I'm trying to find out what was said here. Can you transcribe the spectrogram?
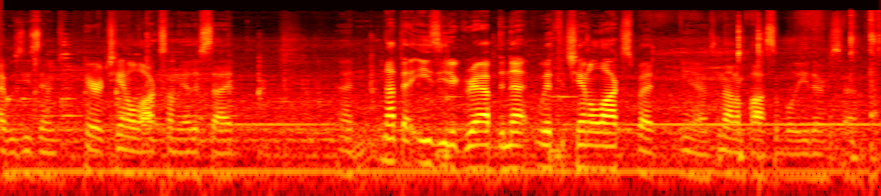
I was using a pair of channel locks on the other side. Uh, not that easy to grab the nut with the channel locks, but you know it's not impossible either. So.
